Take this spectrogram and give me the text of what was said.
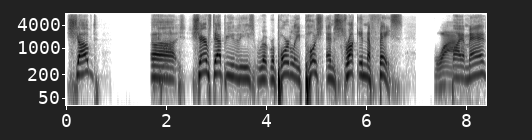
shoved. Uh, sheriff's deputies re- reportedly pushed and struck in the face wow. by a man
